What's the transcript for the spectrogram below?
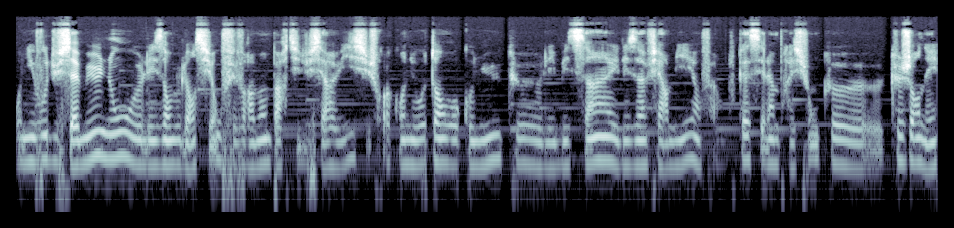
au niveau du SAMU, nous, euh, les ambulanciers, on fait vraiment partie du service. Je crois qu'on est autant reconnus que les médecins et les infirmiers. Enfin, en tout cas, c'est l'impression que, que j'en ai.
